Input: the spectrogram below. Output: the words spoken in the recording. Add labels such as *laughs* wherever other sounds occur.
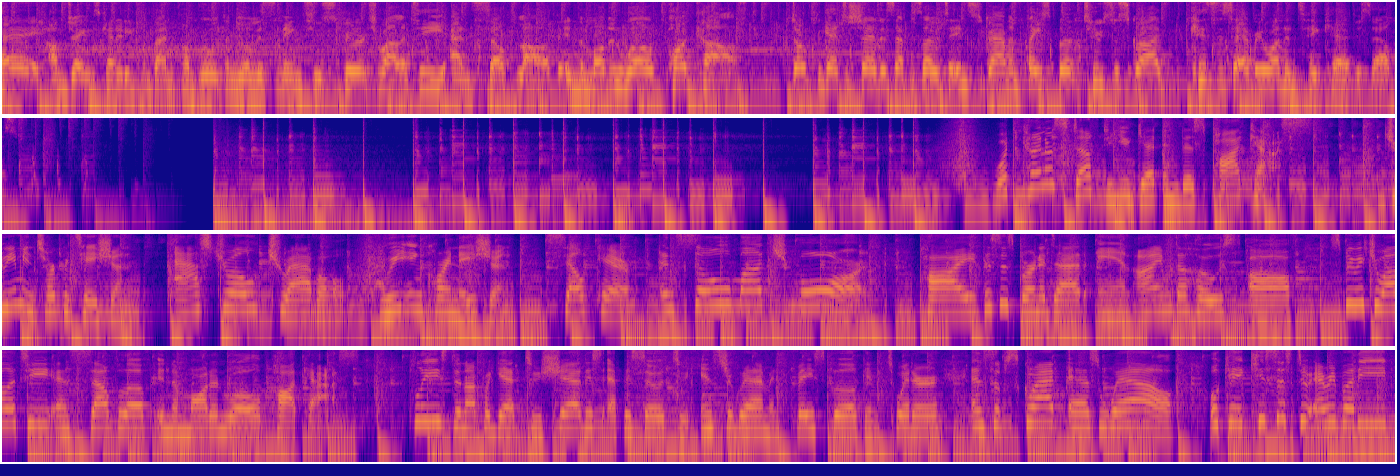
Hey, I'm James Kennedy from Vanderpump Rules, and you're listening to Spirituality and Self Love in the Modern World podcast. Don't forget to share this episode to Instagram and Facebook, to subscribe. Kisses to everyone, and take care of yourselves. What kind of stuff do you get in this podcast? Dream interpretation, astral travel, reincarnation, self care, and so much more. Hi, this is Bernadette, and I'm the host of Spirituality and Self Love in the Modern World podcast. Please do not forget to share this episode to Instagram and Facebook and Twitter and subscribe as well. Okay, kisses to everybody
